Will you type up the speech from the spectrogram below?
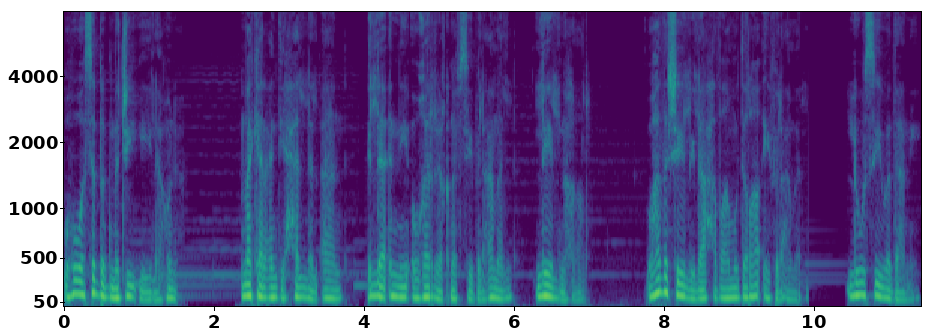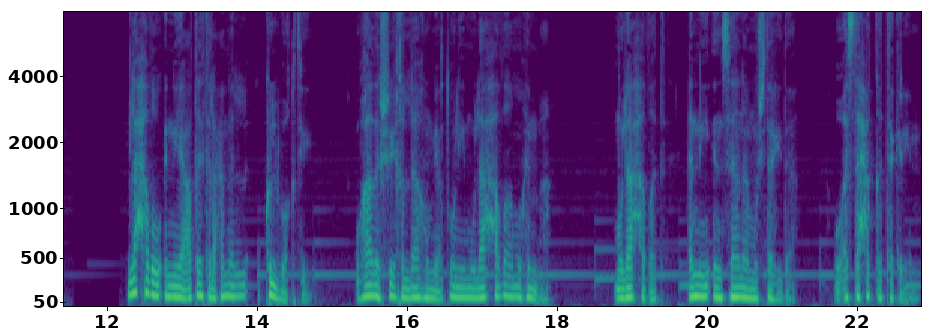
وهو سبب مجيئي إلى هنا. ما كان عندي حل الآن إلا أني أغرق نفسي بالعمل ليل نهار. وهذا الشيء اللي لاحظه مدرائي في العمل لوسي وداني. لاحظوا أني أعطيت العمل كل وقتي وهذا الشيء خلاهم يعطوني ملاحظة مهمة. ملاحظة أني إنسانة مجتهدة. وأستحق التكريم.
